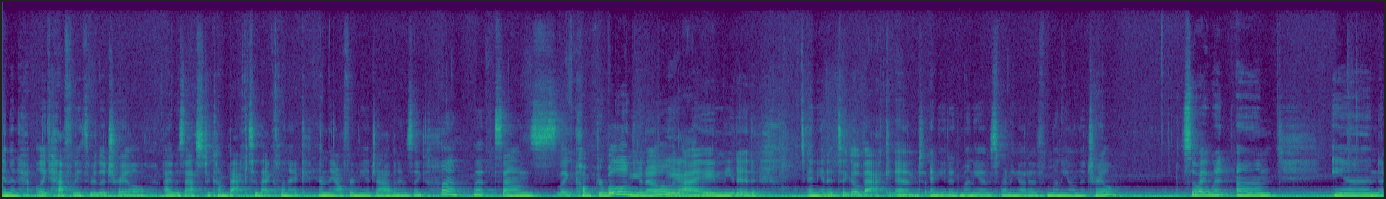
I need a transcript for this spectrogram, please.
And then, like halfway through the trail, I was asked to come back to that clinic, and they offered me a job, and I was like, "Huh, that sounds like comfortable." You know, Yeah. I needed, I needed to go back, and I needed money. I was running out of money on the trail, so I went um, and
